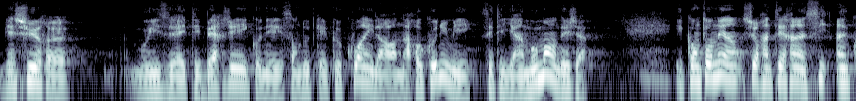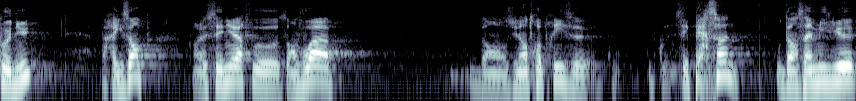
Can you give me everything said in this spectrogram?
Bien sûr, euh, Moïse a été berger, il connaît sans doute quelques coins, il en a reconnu, mais c'était il y a un moment déjà. Et quand on est sur un terrain ainsi inconnu, par exemple, quand le Seigneur vous envoie dans une entreprise où vous ne connaissez personne, ou dans un milieu,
